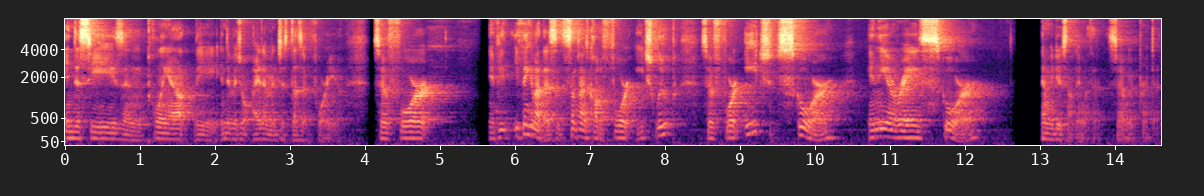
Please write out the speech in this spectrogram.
indices and pulling out the individual item and just does it for you. So for if you, you think about this, it's sometimes called a for each loop. So for each score in the array's score, then we do something with it. So we print it.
